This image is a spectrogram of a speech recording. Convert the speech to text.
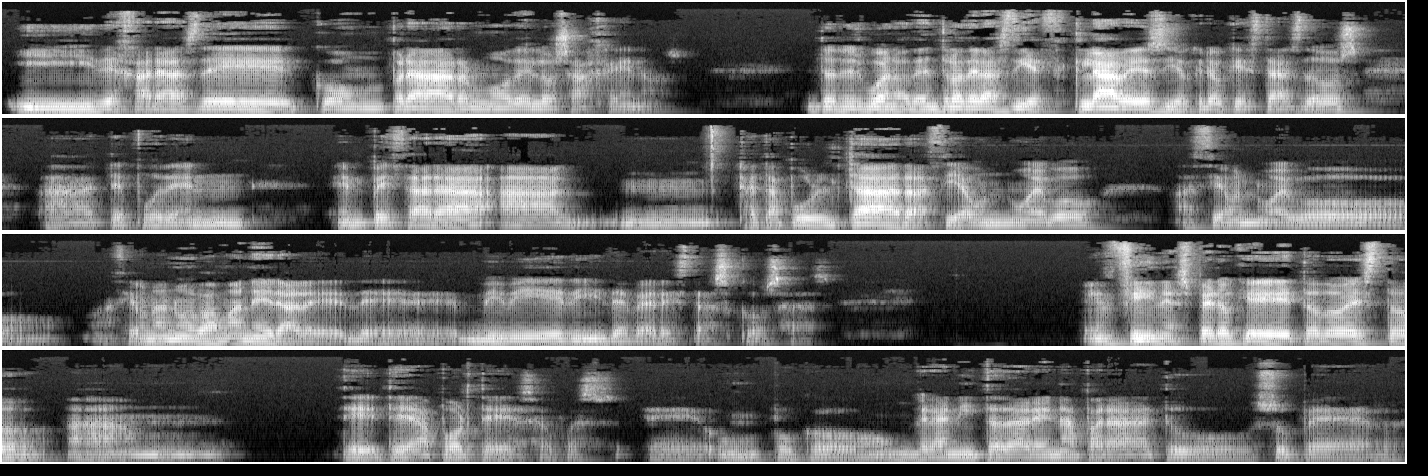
Y dejarás de comprar modelos ajenos. Entonces, bueno, dentro de las 10 claves, yo creo que estas dos ah, te pueden empezar a, mm, catapultar hacia un nuevo, hacia un nuevo, hacia una nueva manera de vivir y de ver estas cosas. En fin, espero que todo esto te, aporte eso, pues eh, un poco un granito de arena para tu super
